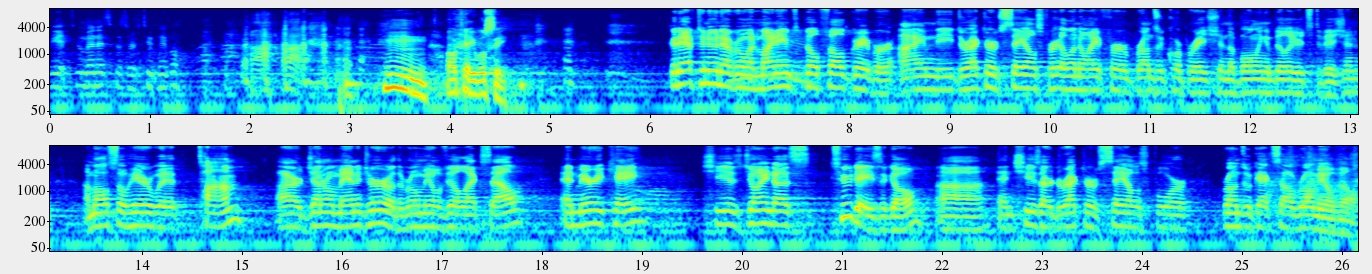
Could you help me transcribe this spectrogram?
We have two minutes because there's two people. Hmm, okay, we'll see. Good afternoon, everyone. My name's Bill Feldgraber. I'm the Director of Sales for Illinois for Brunswick Corporation, the Bowling and Billiards Division. I'm also here with Tom, our General Manager of the Romeoville XL, and Mary Kay. She has joined us two days ago, uh, and she is our Director of Sales for Brunswick XL Romeoville.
